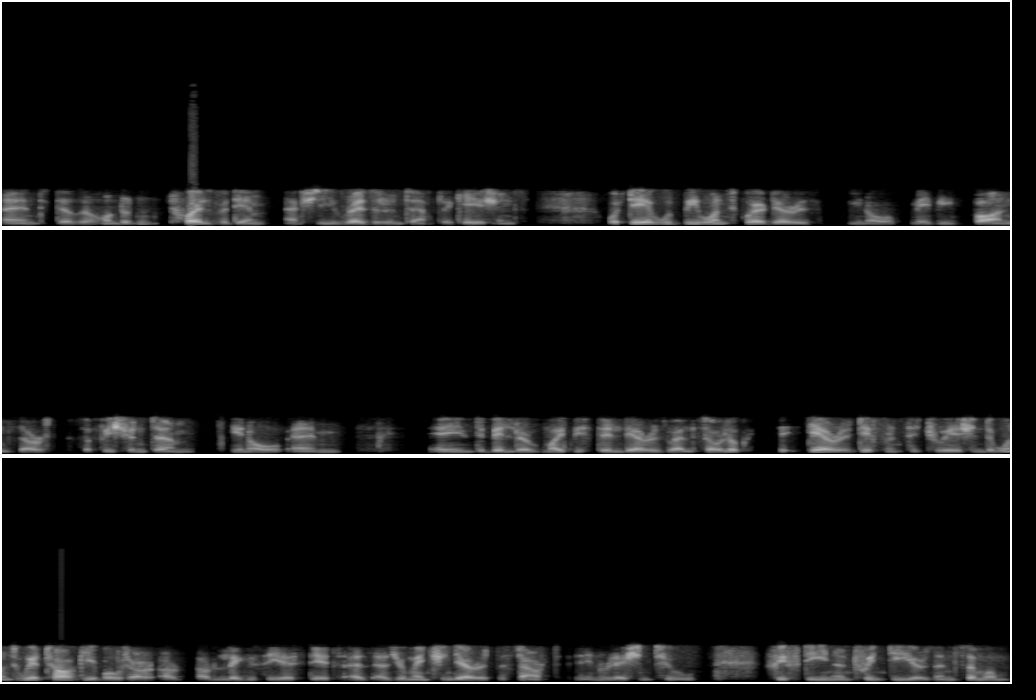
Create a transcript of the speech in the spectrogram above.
and there's 112 of them actually resident applications. But there would be ones where there is, you know, maybe bonds are sufficient, um, you know, um, and the builder might be still there as well. So look, they're a different situation. The ones we're talking about are, are, are legacy estates, as, as you mentioned there at the start, in relation to 15 and 20 years, and some of them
